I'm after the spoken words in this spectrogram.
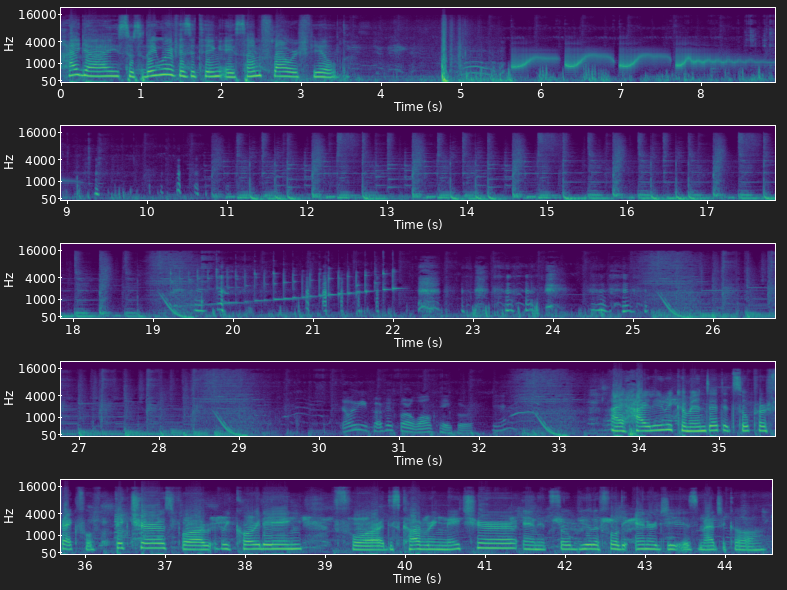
Hi guys, so today we're visiting a sunflower field. That would be perfect for a wallpaper. Yeah. I highly recommend it. It's so perfect for pictures, for recording, for discovering nature, and it's so beautiful. The energy is magical.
